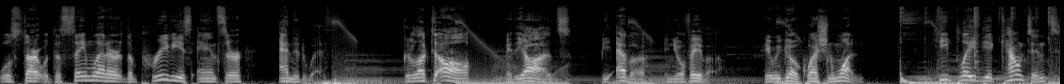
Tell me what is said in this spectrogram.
will start with the same letter the previous answer ended with. Good luck to all. May the odds be ever in your favor. Here we go. Question one. He played the accountant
